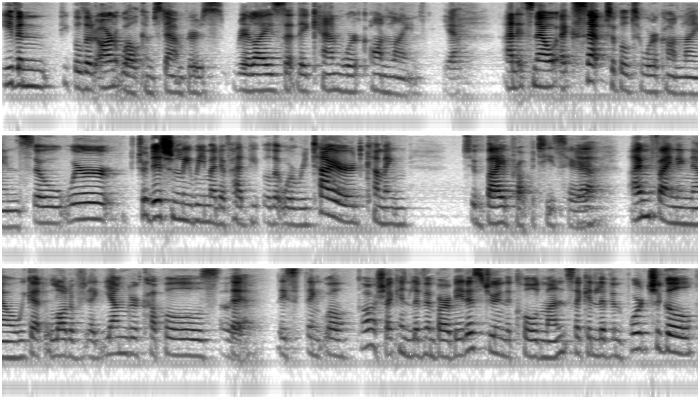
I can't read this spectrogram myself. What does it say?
even people that aren't welcome stampers realize that they can work online. Yeah. and it's now acceptable to work online. So we're traditionally we might have had people that were retired coming to buy properties here. Yeah. I'm finding now we get a lot of like younger couples Oh, that yeah. they think, well, gosh, I can live in Barbados during the cold months. I can live in Portugal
